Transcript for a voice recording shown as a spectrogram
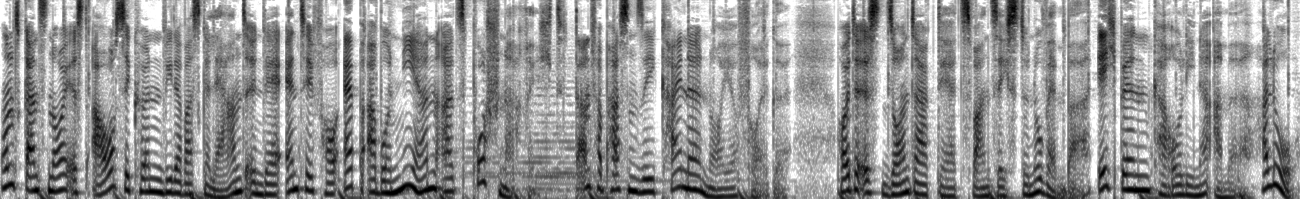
Und ganz neu ist auch, Sie können wieder was gelernt in der NTV-App abonnieren als Push-Nachricht. Dann verpassen Sie keine neue Folge. Heute ist Sonntag, der 20. November. Ich bin Caroline Amme. Hallo.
